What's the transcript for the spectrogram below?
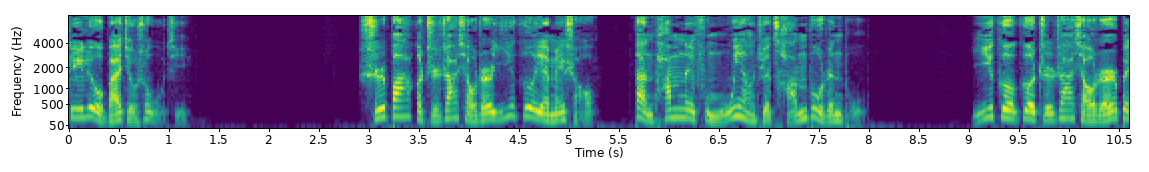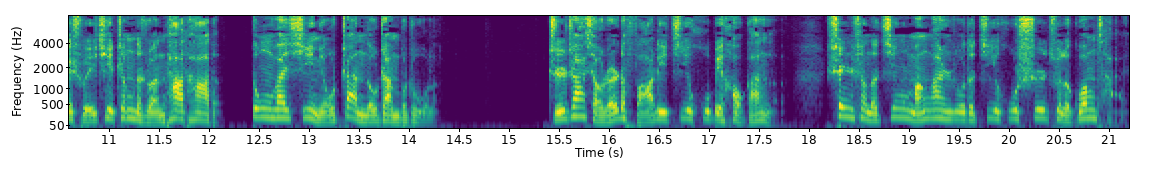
第六百九十五集，十八个纸扎小人一个也没少，但他们那副模样却惨不忍睹。一个个纸扎小人被水汽蒸得软塌塌的，东歪西扭，站都站不住了。纸扎小人的法力几乎被耗干了，身上的精芒暗弱的几乎失去了光彩，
